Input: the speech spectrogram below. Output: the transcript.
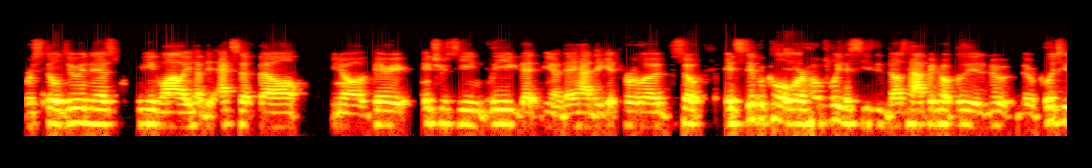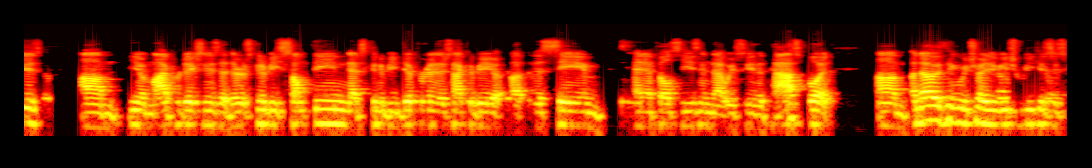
we're still doing this. Meanwhile, you have the XFL, you know, very interesting league that you know they had to get furloughed. So it's difficult. Where hopefully the season does happen. Hopefully there are no, glitches. Um, you know, my prediction is that there's going to be something that's going to be different. There's not going to be a, a, the same NFL season that we've seen in the past. But um, another thing we try to do each week is just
